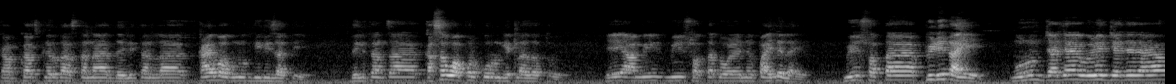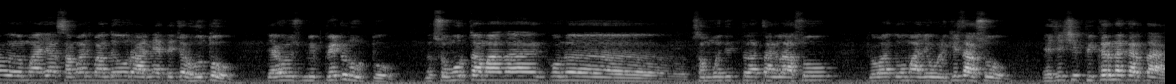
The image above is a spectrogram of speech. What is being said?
कामकाज करत असताना दलितांना काय वागणूक दिली जाते? दलितांचा कसा वापर करून घेतला जातोय? हे आम्ही मी स्वतः डोळ्यानं पाहिलेलं आहे. मी स्वतः पीडित आहे. म्हणून ज्या ज्या वेळेस ज्या ज्या माझ्या समाज बांधवावर अन्याय अत्याचार होतो त्यावेळेस मी पेटून उठतो. मग समोरचा माझा कोण संबंधित चांगला असो किंवा तो माझ्या ओळखीचा असो याच्याशी फिकर न करता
